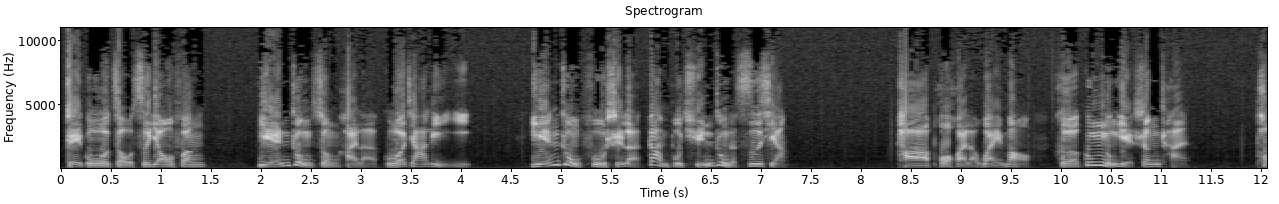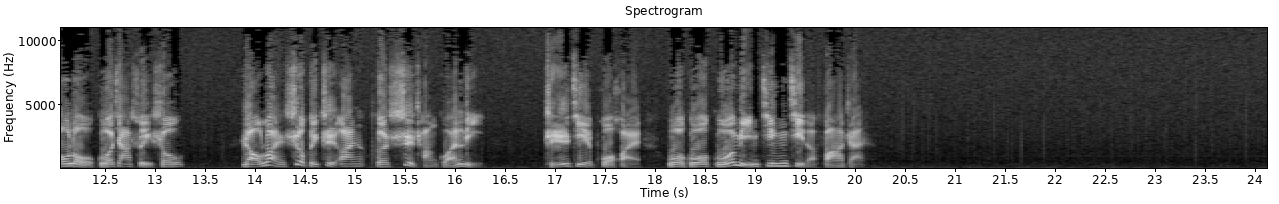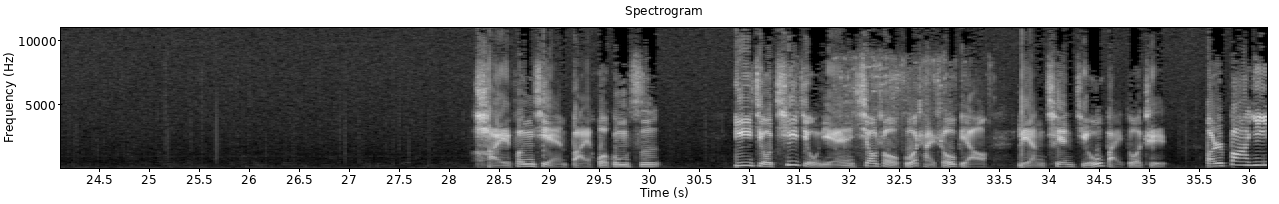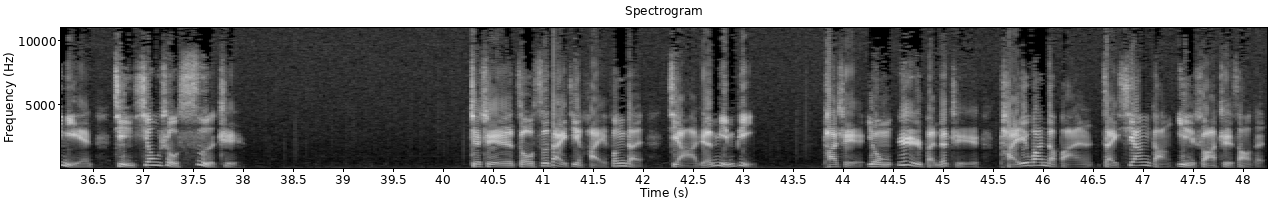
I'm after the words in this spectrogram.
这股走私妖风，严重损害了国家利益。严重腐蚀了干部群众的思想，它破坏了外贸和工农业生产，偷漏国家税收，扰乱社会治安和市场管理，直接破坏我国国民经济的发展。海丰县百货公司，一九七九年销售国产手表。两千九百多只，而八一年仅销售四只。这是走私带进海丰的假人民币，它是用日本的纸、台湾的版在香港印刷制造的。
